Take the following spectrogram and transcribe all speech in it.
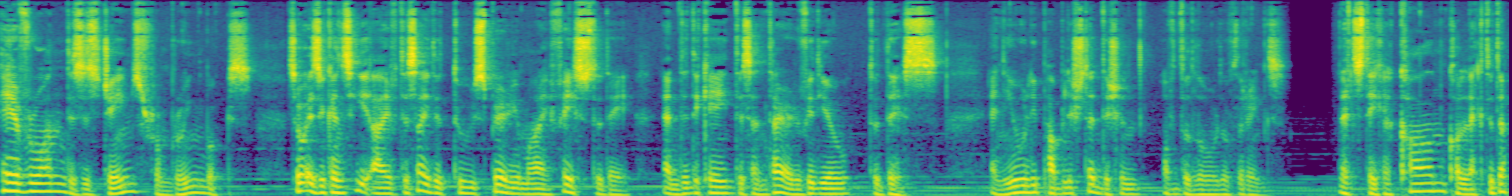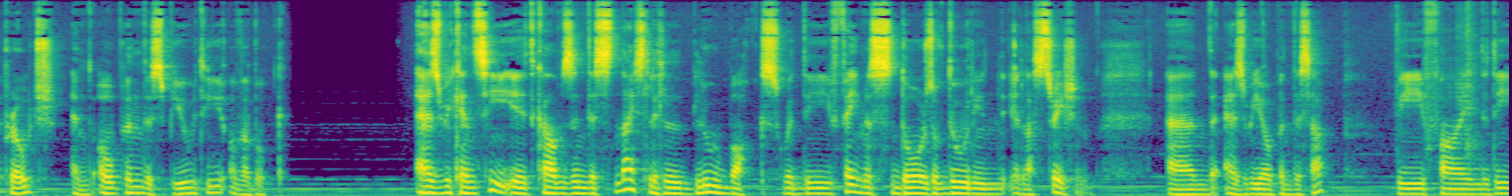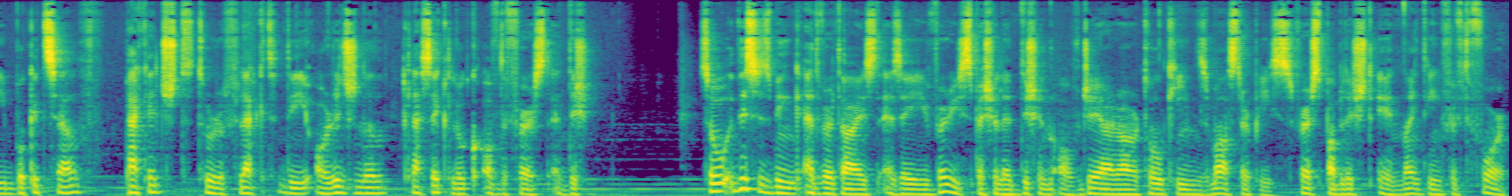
Hey everyone, this is James from Brewing Books. So, as you can see, I've decided to spare you my face today and dedicate this entire video to this a newly published edition of The Lord of the Rings. Let's take a calm, collected approach and open this beauty of a book. As we can see, it comes in this nice little blue box with the famous Doors of Durin illustration. And as we open this up, we find the book itself packaged to reflect the original classic look of the first edition. So, this is being advertised as a very special edition of J.R.R. Tolkien's masterpiece, first published in 1954.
